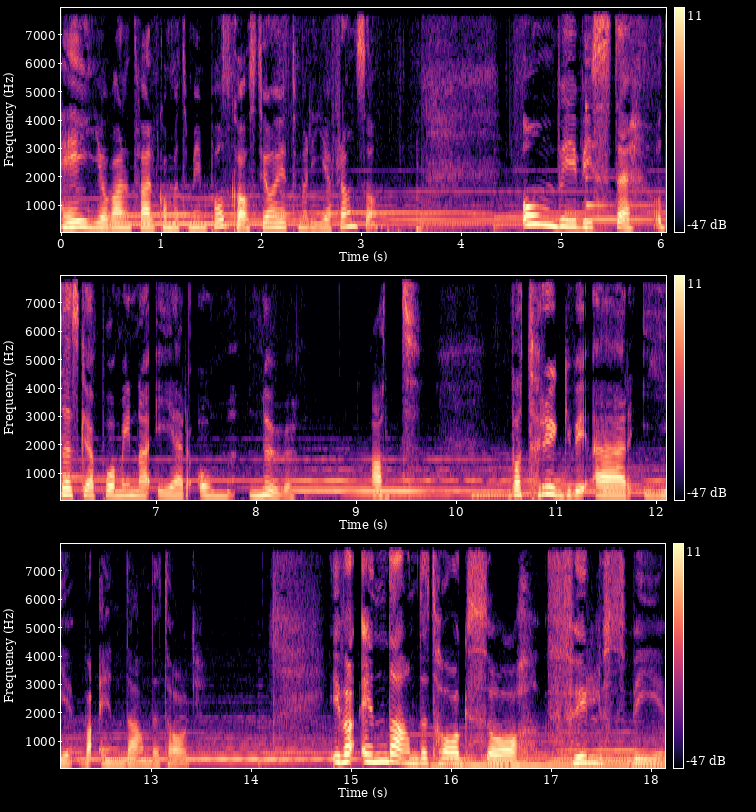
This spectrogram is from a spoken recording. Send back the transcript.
Hej och varmt välkommen till min podcast. Jag heter Maria Fransson. Om vi visste, och det ska jag påminna er om nu, att vad trygg vi är i varenda andetag. I varenda andetag så fylls vi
